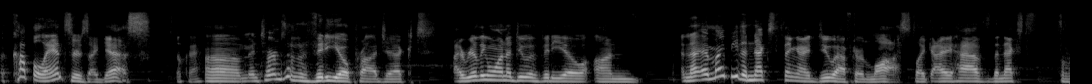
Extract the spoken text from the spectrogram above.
A couple answers, I guess. Okay. Um, in terms of a video project, I really want to do a video on, and it might be the next thing I do after Lost. Like I have the next th-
